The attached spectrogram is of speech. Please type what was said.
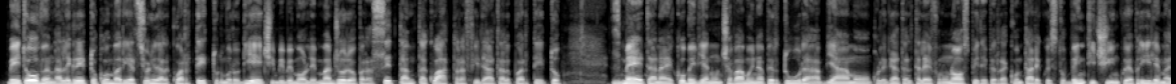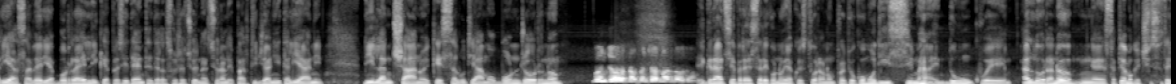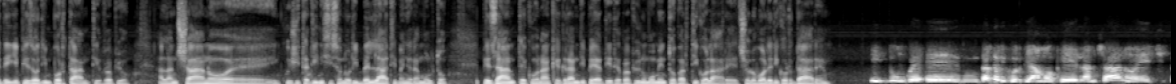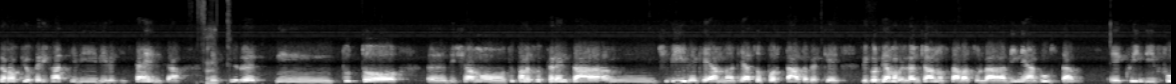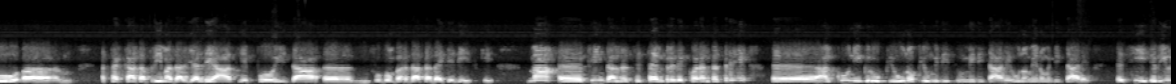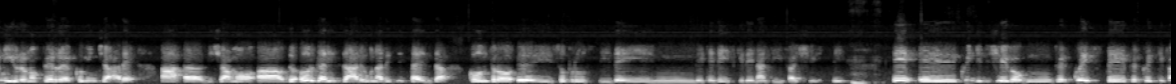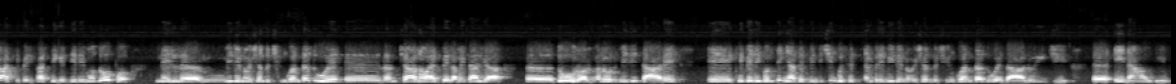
Beethoven, allegretto con variazioni dal quartetto numero 10, mi bemolle maggiore opera 74 affidata al quartetto Smetana e come vi annunciavamo in apertura abbiamo collegato al telefono un ospite per raccontare questo 25 aprile, Maria Saveria Borrelli che è presidente dell'Associazione Nazionale Partigiani Italiani di Lanciano e che salutiamo. Buongiorno. Buongiorno, buongiorno a loro. E grazie per essere con noi a quest'ora non proprio comodissima. Dunque, allora, noi eh, sappiamo che ci sono stati degli episodi importanti proprio a Lanciano eh, in cui i cittadini si sono ribellati in maniera molto pesante con anche grandi perdite proprio in un momento particolare. Ce lo vuole ricordare? Sì, dunque, eh, intanto ricordiamo che Lanciano è città proprio per i fatti di, di resistenza Infatti. e per mh, tutto eh, diciamo, tutta la sofferenza mh, civile che ha, che ha, sopportato, perché ricordiamo che Lanciano stava sulla linea Gustav e quindi fu eh, attaccata prima dagli alleati e poi da, eh, fu bombardata dai tedeschi. Ma eh, fin dal settembre del 1943 eh, alcuni gruppi, uno più militare e uno meno militare, si riunirono per cominciare a, diciamo, a organizzare una resistenza contro eh, i soprusti dei, dei, tedeschi, dei nazifascisti. Mm. E eh, quindi dicevo, mh, per, queste, per, questi fatti, per i fatti che diremo dopo, nel mh, 1952 eh, Lanciano ebbe la medaglia eh, d'oro al valor militare eh, che venne consegnata il 25 settembre 1952 da Luigi eh, Einaudi.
